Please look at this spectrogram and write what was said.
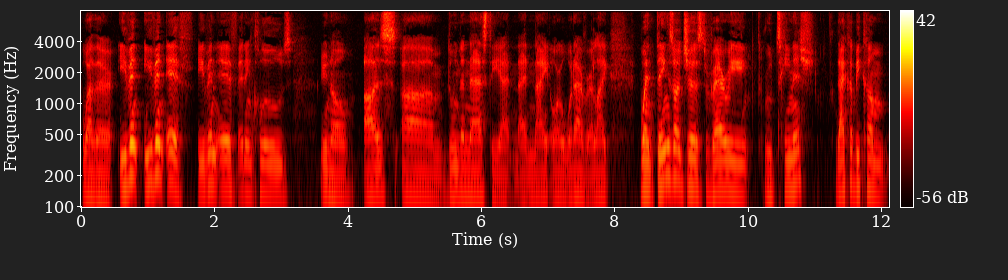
whether even even if even if it includes, you know, us um, doing the nasty at, at night or whatever, like when things are just very routinish, that could become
